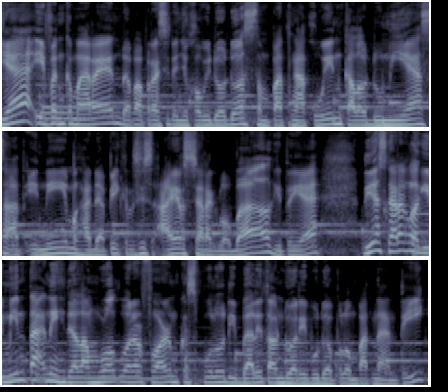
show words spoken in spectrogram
Ya, even kemarin Bapak Presiden Joko Widodo sempat ngakuin kalau dunia saat ini menghadapi krisis air secara global gitu ya. Dia sekarang lagi minta nih dalam World Water Forum ke-10 di Bali tahun 2024 nanti,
